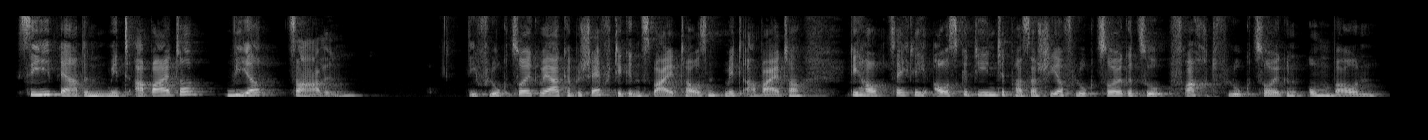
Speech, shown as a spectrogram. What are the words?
Sie werden Mitarbeiter, wir zahlen. Die Flugzeugwerke beschäftigen 2000 Mitarbeiter, die hauptsächlich ausgediente Passagierflugzeuge zu Frachtflugzeugen umbauen.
